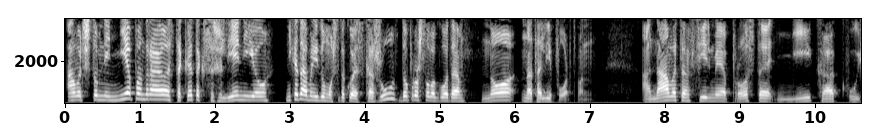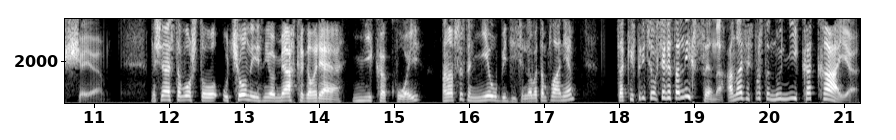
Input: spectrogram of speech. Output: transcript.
А вот что мне не понравилось, так это, к сожалению, никогда бы не думал, что такое скажу до прошлого года, но Натали Портман. Она в этом фильме просто никакущая. Начиная с того, что ученый из нее, мягко говоря, никакой. Она абсолютно неубедительна в этом плане. Так и, в принципе, во всех остальных сценах. Она здесь просто, ну, никакая.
